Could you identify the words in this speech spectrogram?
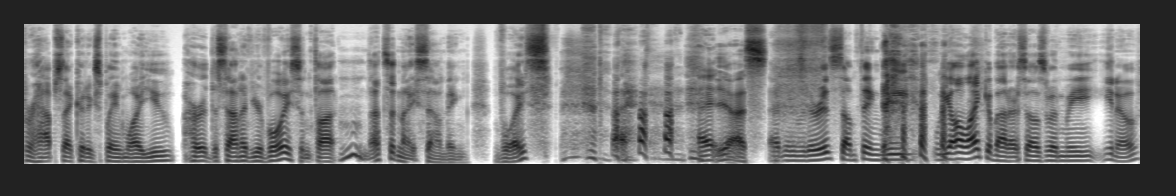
perhaps that could explain why you heard the sound of your voice and thought, hmm, that's a nice sounding voice. I, yes. I mean, there is something we, we all like about ourselves when we, you know,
